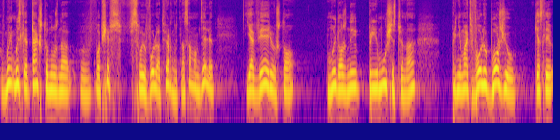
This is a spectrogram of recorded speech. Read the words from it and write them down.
мыслят так, что нужно вообще свою волю отвергнуть. На самом деле я верю, что мы должны преимущественно принимать волю Божью, если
